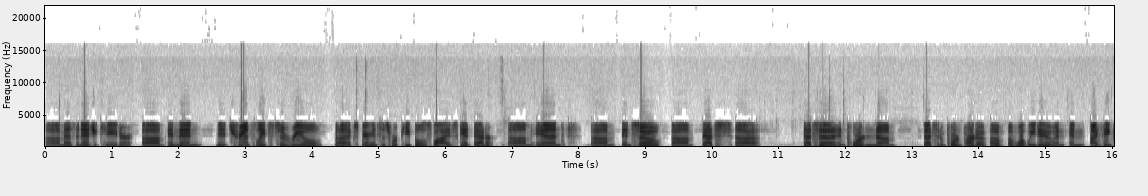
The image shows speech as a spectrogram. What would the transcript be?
um, as an educator, um, and then it translates to real uh, experiences where people's lives get better, um, and um, and so um, that's uh, that's an important um, that's an important part of, of, of what we do, and and I think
